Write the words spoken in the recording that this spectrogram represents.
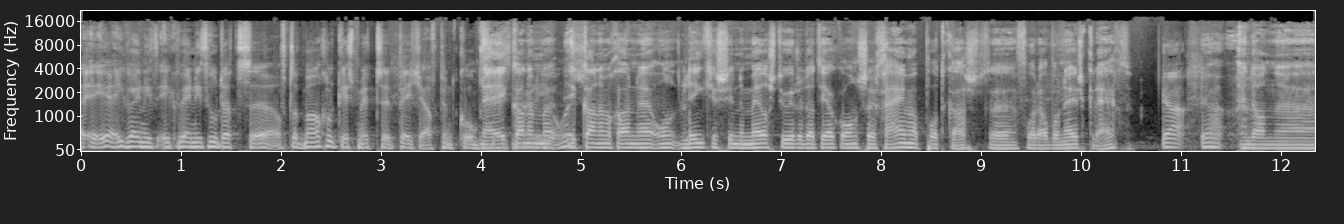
eh, ik, weet niet, ik weet niet hoe dat, eh, of dat mogelijk is met uh, petjeaf.com. Nee, ik kan, hem, eh, ik kan hem gewoon eh, on- linkjes in de mail sturen... dat hij ook onze geheime podcast eh, voor abonnees krijgt. Ja, ja. En dan, eh,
